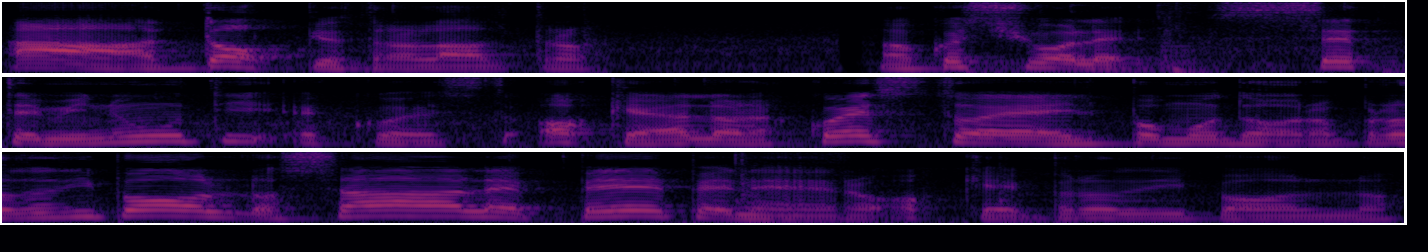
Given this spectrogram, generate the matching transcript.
Ah, doppio tra l'altro. No, questo ci vuole 7 minuti e questo. Ok, allora questo è il pomodoro. Brodo di pollo, sale, pepe nero. Ok, brodo di pollo.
